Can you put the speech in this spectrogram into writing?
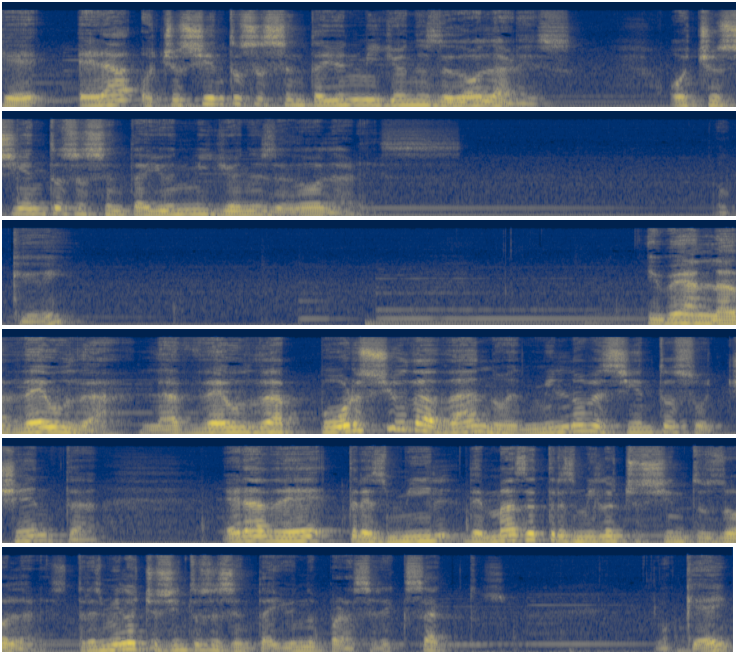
que era 861 millones de dólares. 861 millones de dólares. ¿Ok? Y vean la deuda, la deuda por ciudadano en 1980 era de 3000 de más de 3800 dólares, 3861 para ser exactos. ¿Ok?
